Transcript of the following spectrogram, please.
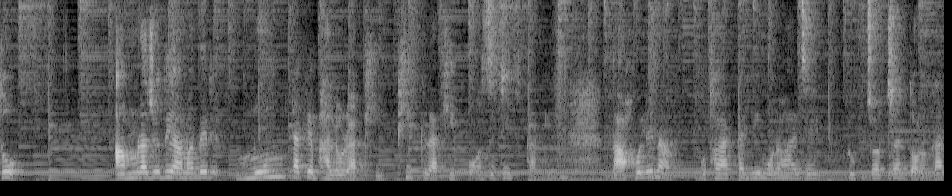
তো আমরা যদি আমাদের মনটাকে ভালো রাখি, ঠিক রাখি পজিটিভ থাকি তাহলে না কোথাও একটা গিয়ে মনে হয় যে রূপচর্চার দরকার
